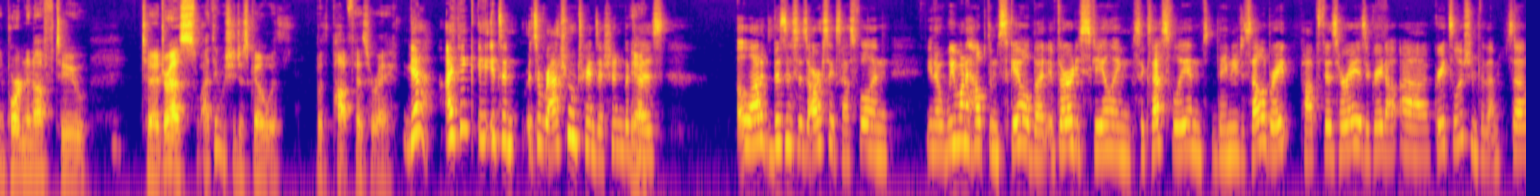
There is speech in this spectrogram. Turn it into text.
important enough to to address, I think we should just go with with Pop Fizz Hooray. Yeah, I think it's a it's a rational transition because a lot of businesses are successful and you know we want to help them scale, but if they're already scaling successfully and they need to celebrate, Pop Fizz Hooray is a great uh, great solution for them. So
